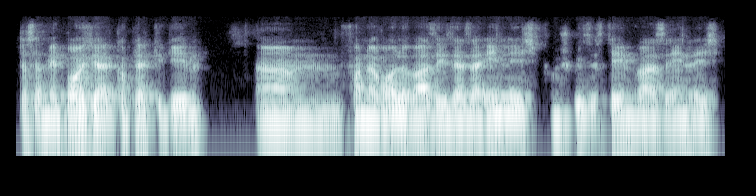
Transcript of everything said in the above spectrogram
das hat mir Boise halt komplett gegeben. Ähm, von der Rolle war sie sehr, sehr ähnlich, vom Spielsystem war es ähnlich,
